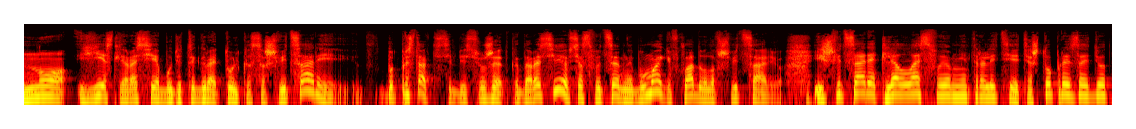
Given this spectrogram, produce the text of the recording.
Но если Россия будет играть только со Швейцарией, вот представьте себе сюжет, когда Россия все свои ценные бумаги вкладывала в Швейцарию, и Швейцария клялась в своем нейтралитете. Что произойдет?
